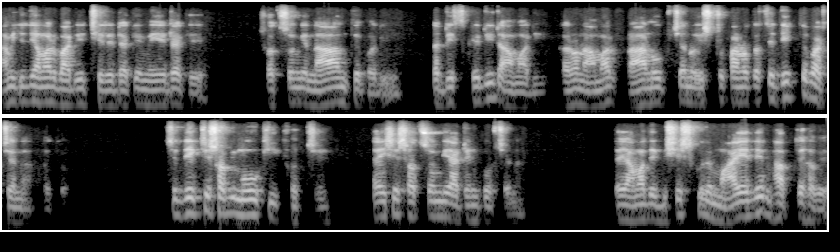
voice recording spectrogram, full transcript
আমি যদি আমার বাড়ির ছেলেটাকে, মেয়েটাকে সৎসঙ্গে না আনতে পারি, তার ডিসক্রেডিট আমারই, কারণ আমার প্রাণ উপচান ও ইষ্ট প্রাণতা সে দেখতে পারছে না হয়তো। সে দেখছে সবই মৌখিক হচ্ছে, তাই সে সৎসঙ্গে অ্যাটেন্ড করছে না। তাই আমাদের বিশেষ করে মায়েদের ভাবতে হবে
